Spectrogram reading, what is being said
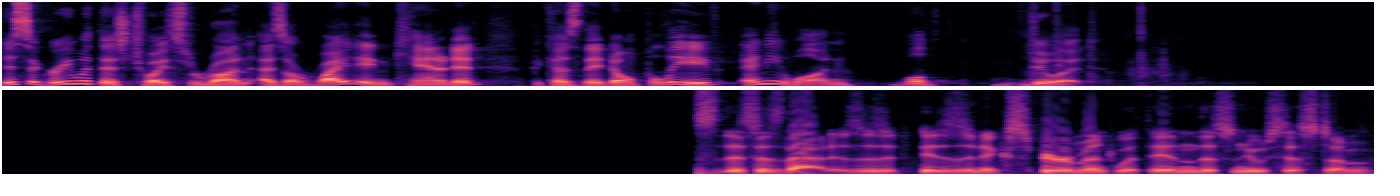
disagree with his choice to run as a write-in candidate because they don't believe anyone will do it. This is that, it is an experiment within this new system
